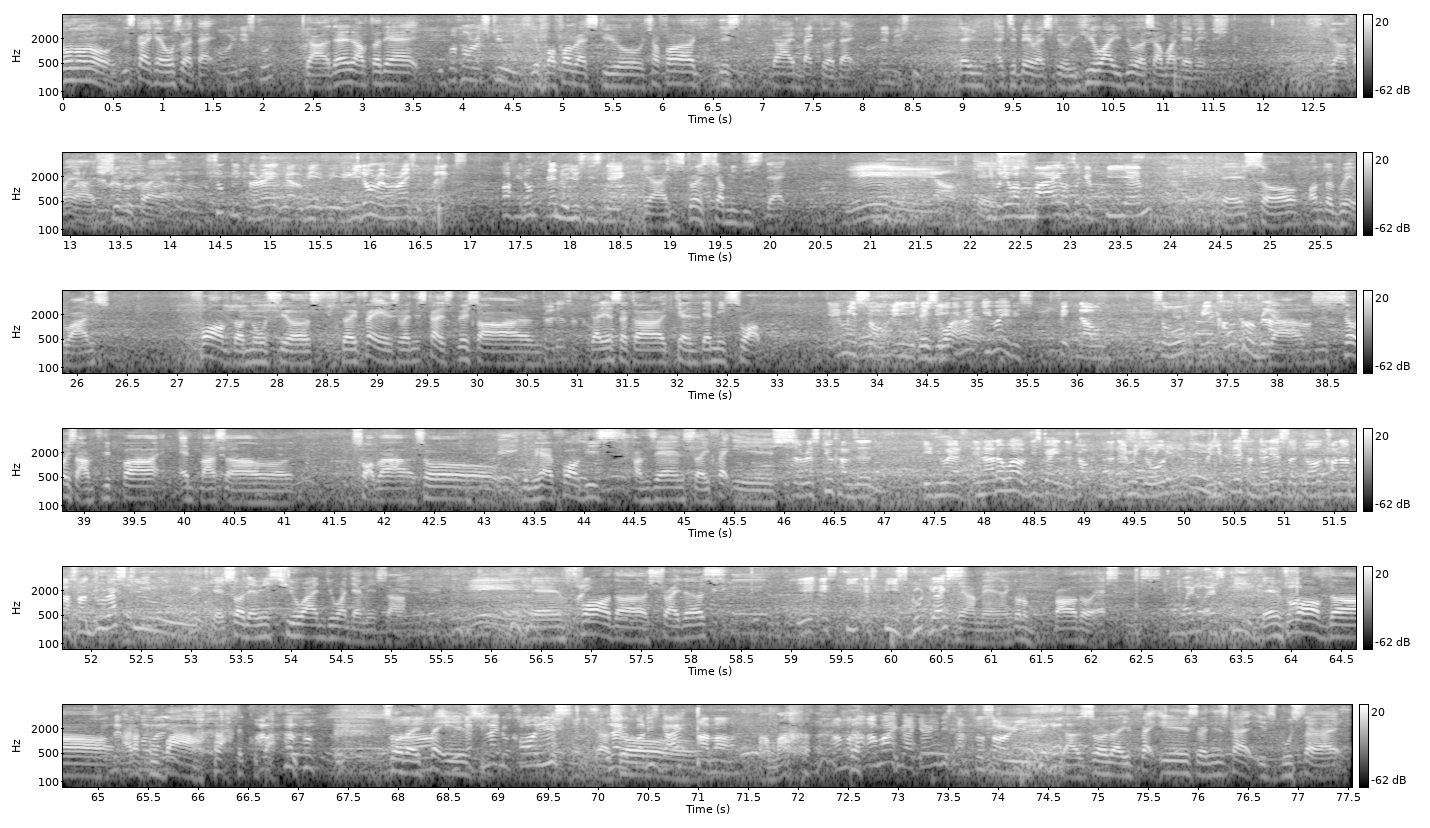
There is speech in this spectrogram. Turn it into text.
No, no, no. This guy can also attack. Oh, that's good. Yeah, then after that, You perform rescue, you perform rescue, shuffle this guy back to attack. then rescue. Then you activate rescue. You heal one, you do yourself one damage. Yeah, correct. ah. Should be correct. ah. Should be correct. We, we, we, we don't memorize effects. Because we don't plan to use this deck. Yeah, he's going to sell me this deck. Yeah. Okay. Anybody want to buy also can PM. Okay, so on the great ones, four of the no shields. The effect is when this card is placed on Guardian Circle. Guardian Circle, you can damage swap. Damage song. And it can be, one- even, even if it's flipped down. So free counter Yeah, so it's on flipper and plus uh, swap. Uh. So we have four of these consents. The effect is It's a rescue comes in. If you have another one of this guy in the drop in the damage zone, when you place on Guardian Circle, counter blast one, do rescue. okay. So that means you one, do one damage. Uh. Yeah. And four of the Striders. Yeah, SP, SP is good guys. Yeah, man, I'm gonna borrow the SPs. Why not SP? Then four of the Arakuba. Arakuba. So the effect As is you like to call this, Yeah, you like to call this guy Ama. Ama. Ama, Ama, if you are hearing this, I'm so sorry. Yeah, so the effect is when this card is boosted, right?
